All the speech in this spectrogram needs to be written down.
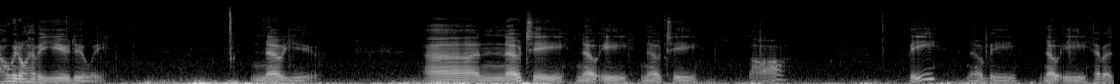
Oh, we don't have a U, do we? No U. Uh, no T. No E. No T. Ba. B. No B. No E. How about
